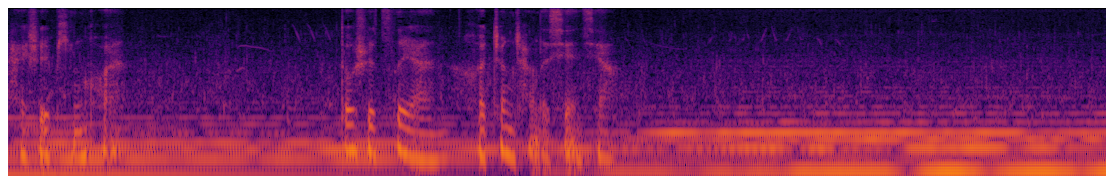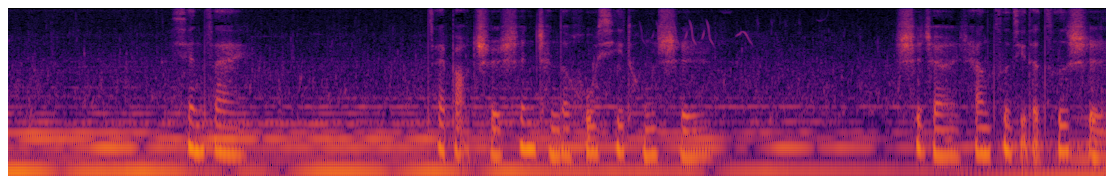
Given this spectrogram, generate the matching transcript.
还是平缓，都是自然和正常的现象。现在，在保持深沉的呼吸同时，试着让自己的姿势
